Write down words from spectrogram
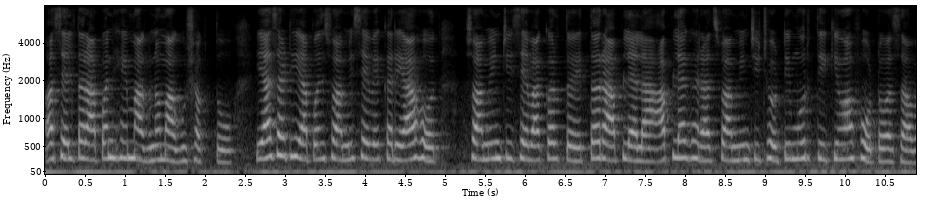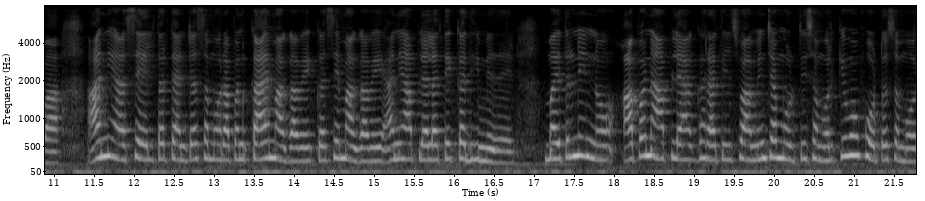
असेल तर आपण हे मागणं मागू शकतो. यासाठी आपण स्वामी सेवेकरी आहोत. स्वामींची सेवा करतोय तर आपल्याला आपल्या घरात स्वामींची छोटी मूर्ती किंवा फोटो असावा. आणि असेल तर त्यांच्यासमोर आपण काय मागावे कसे मागावे आणि आपल्याला ते कधी मिळेल? मैत्रिणींनो आपण आपल्या घरातील स्वामींच्या मूर्तीसमोर किंवा फोटोसमोर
